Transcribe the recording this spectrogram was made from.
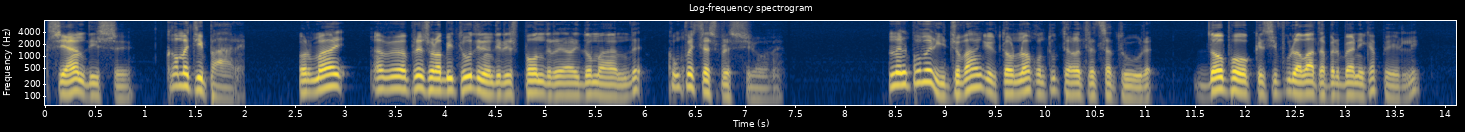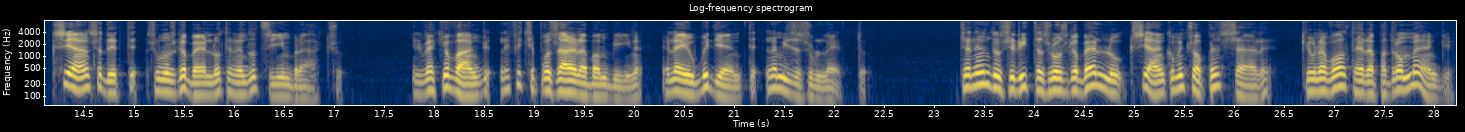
Xian disse: Come ti pare? Ormai aveva preso l'abitudine di rispondere alle domande con questa espressione. Nel pomeriggio Wang tornò con tutte le attrezzature. Dopo che si fu lavata per bene i capelli, Xian sedette su uno sgabello tenendo Zi in braccio. Il vecchio Wang le fece posare la bambina e lei, ubbidiente, la mise sul letto. Tenendosi ritta sullo sgabello, Xian cominciò a pensare che una volta era padron Meng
